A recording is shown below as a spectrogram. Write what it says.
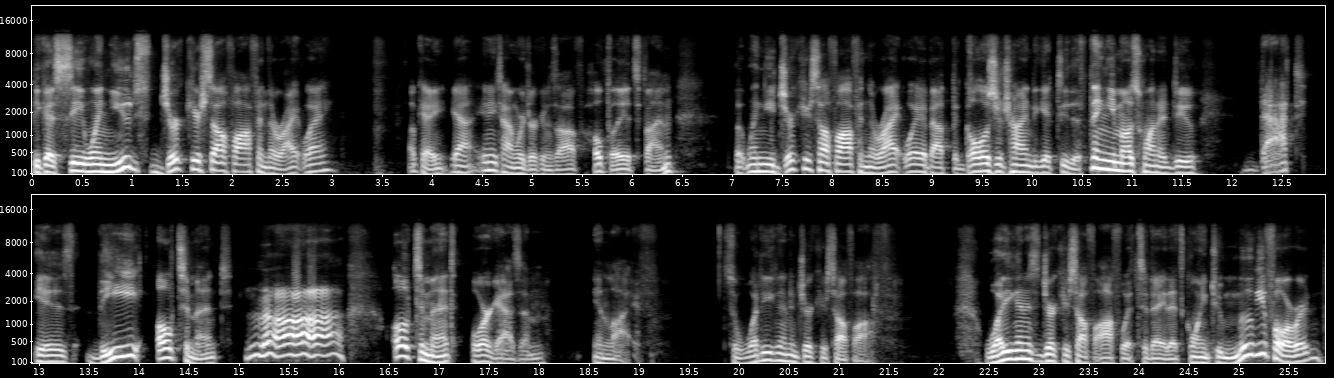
Because, see, when you jerk yourself off in the right way, okay, yeah, anytime we're jerking us off, hopefully it's fun. But when you jerk yourself off in the right way about the goals you're trying to get to, the thing you most want to do, that is the ultimate, ultimate orgasm in life. So, what are you going to jerk yourself off? What are you going to jerk yourself off with today that's going to move you forward,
